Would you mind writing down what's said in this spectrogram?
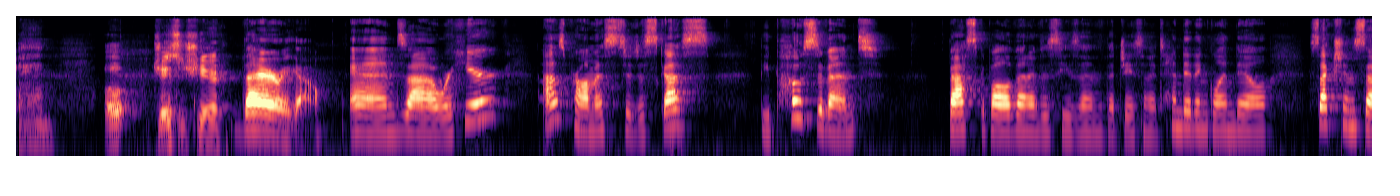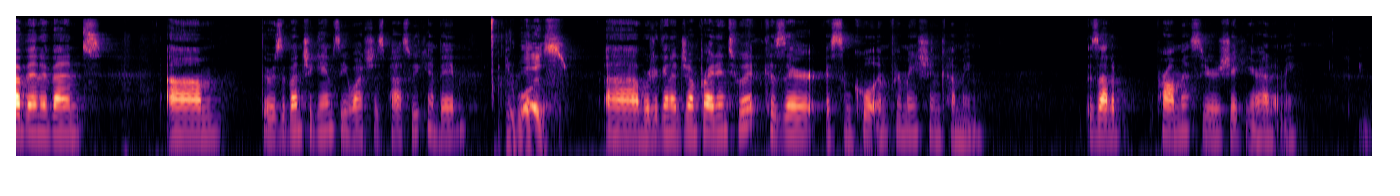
Um, oh, Jason Shear. there we go. And uh, we're here, as promised, to discuss the post event basketball event of the season that Jason attended in Glendale, Section 7 event. Um, there was a bunch of games that you watched this past weekend, babe. There was. Uh, we're going to jump right into it because there is some cool information coming. Is that a promise? You're shaking your head at me.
